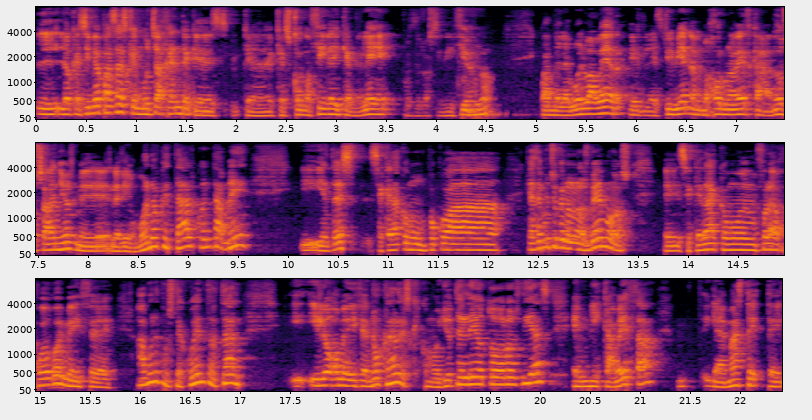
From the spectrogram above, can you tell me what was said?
lo que sí me pasa es que mucha gente que es, que, es conocida y que me lee, pues de los inicios, ¿no? Cuando le vuelvo a ver, eh, le estoy viendo a lo mejor una vez cada dos años, me, le digo, bueno, ¿qué tal? Cuéntame. Y, entonces se queda como un poco a... que hace mucho que no nos vemos. Eh, se queda como en fuera de juego y me dice, ah, bueno, pues te cuento, tal. Y, luego me dice, no, claro, es que como yo te leo todos los días, en mi cabeza, y además te, te,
